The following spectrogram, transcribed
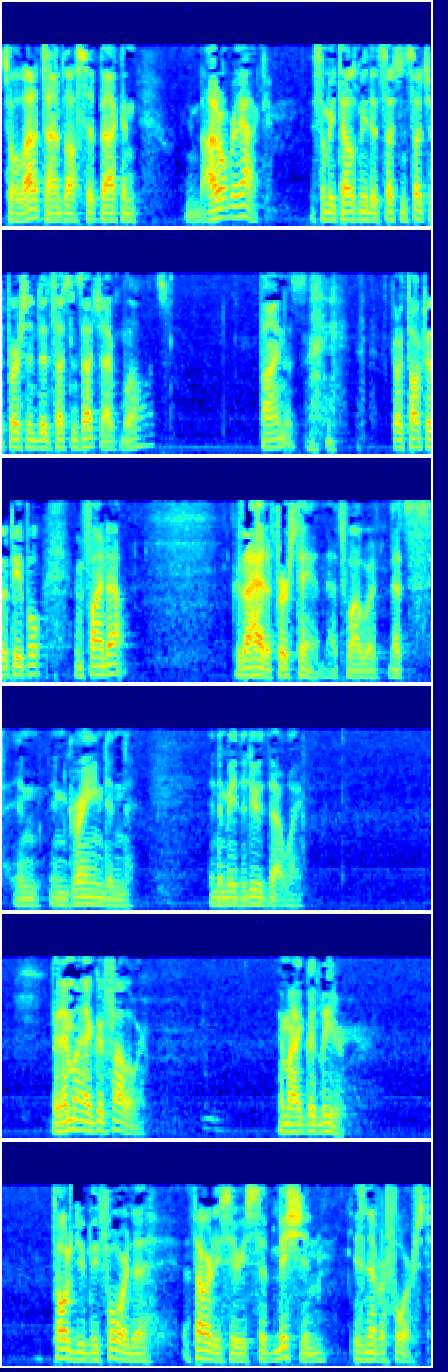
So a lot of times I'll sit back and I don't react. If somebody tells me that such and such a person did such and such, I well, it's fine. Let's go talk to the people and find out because I had it firsthand. That's why that's in, ingrained in, into me to do it that way. But am I a good follower? Am I a good leader? Told you before the authority series, submission is never forced.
